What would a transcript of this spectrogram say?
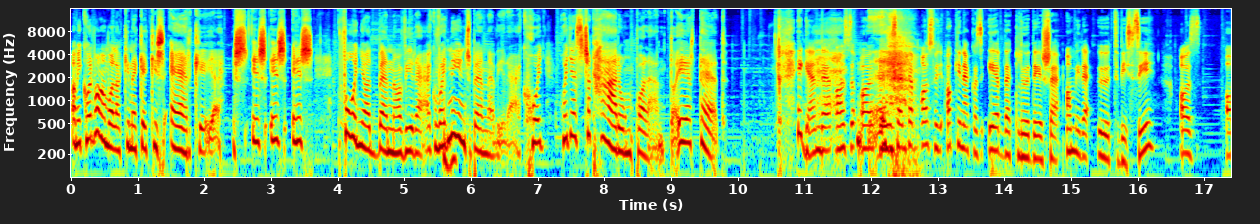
amikor van valakinek egy kis erkéje, és, és, és, és fonyad benne a virág, vagy nincs benne virág, hogy, hogy ez csak három palánta, érted? Igen, de az, a, szerintem az, hogy akinek az érdeklődése, amire őt viszi, az a,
